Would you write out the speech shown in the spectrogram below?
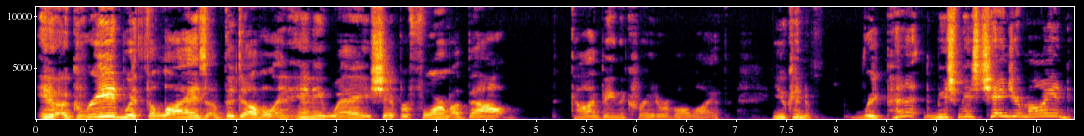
agreed with the lies of the devil in any way, shape, or form about God being the creator of all life, you can repent, which means change your mind.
